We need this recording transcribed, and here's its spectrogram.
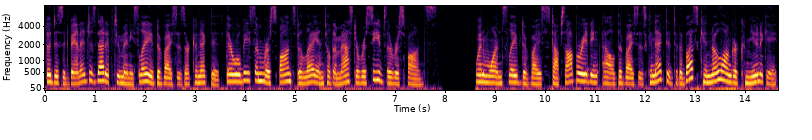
The disadvantage is that if too many slave devices are connected, there will be some response delay until the master receives a response. When one slave device stops operating, all devices connected to the bus can no longer communicate.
